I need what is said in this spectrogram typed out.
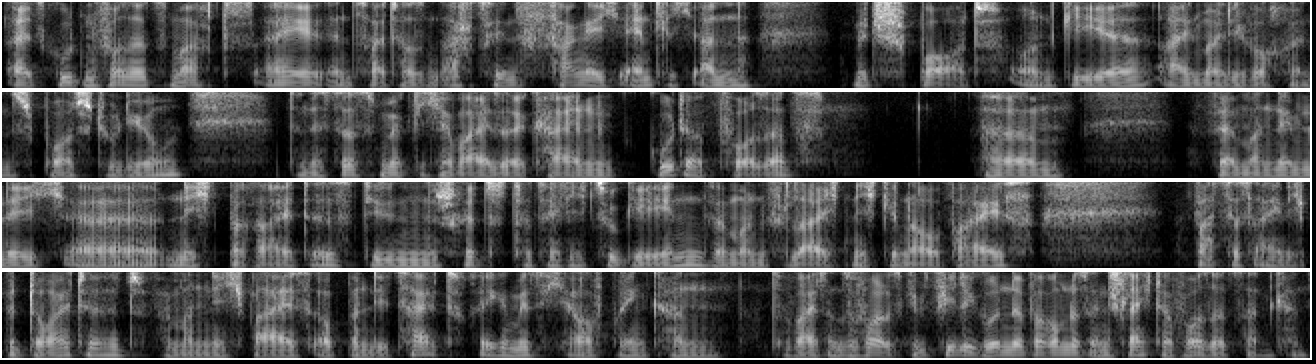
als guten Vorsatz macht, hey, in 2018 fange ich endlich an mit Sport und gehe einmal die Woche ins Sportstudio, dann ist das möglicherweise kein guter Vorsatz, ähm, wenn man nämlich äh, nicht bereit ist, diesen Schritt tatsächlich zu gehen, wenn man vielleicht nicht genau weiß, was das eigentlich bedeutet, wenn man nicht weiß, ob man die Zeit regelmäßig aufbringen kann und so weiter und so fort. Es gibt viele Gründe, warum das ein schlechter Vorsatz sein kann.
